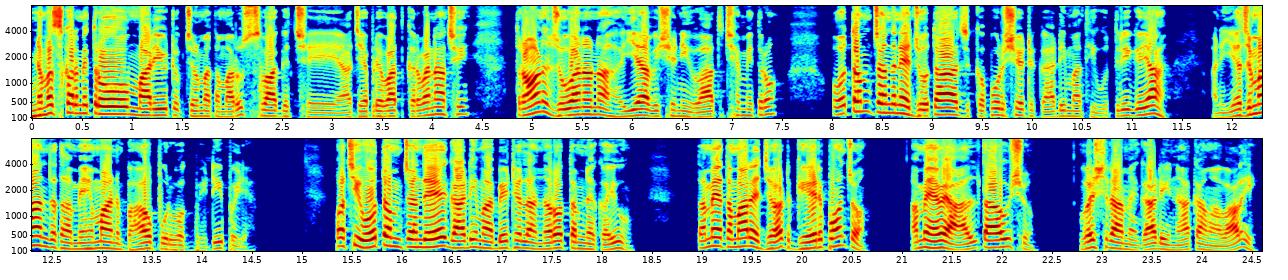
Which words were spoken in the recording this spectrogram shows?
નમસ્કાર મિત્રો, મારી યુટ્યુબ ચેનલમાં તમારું સ્વાગત છે. આજે આપણે વાત કરવાના છે ત્રણ જુવાનોના હૈયા વિશેની વાત છે મિત્રો. ઓતમચંદને જોતા જ કપૂર શેઠ ગાડીમાંથી ઉતરી ગયા અને યજમાન તથા મહેમાન ભાવપૂર્વક ભેટી પડ્યા. પછી ઓતમચંદે ગાડીમાં બેઠેલા નરોત્તમને કહ્યું, તમે તમારે જટ ઘેર પહોંચો. અમે હવે હાલતા આવશું. વશરામે ગાડી નાકામાં વાળી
